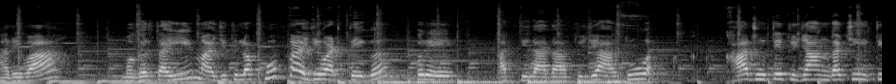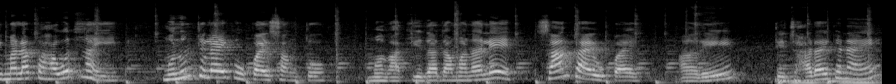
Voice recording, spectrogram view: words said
अरे वा! मगरताई माझी तुला खूप काळजी वाटते ग. अरे हत्तीदादा तुझी आ- तू खाज होते तुझ्या अंगाची ती मला पाहवत नाही. म्हणून तुला एक उपाय सांगतो. मग हत्तीदादा म्हणाले सांग काय उपाय? अरे ते झाड आहे का नाही?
